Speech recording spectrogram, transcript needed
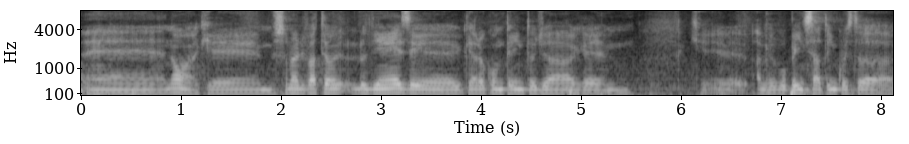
Eh, no, che sono arrivato all'Udinese che ero contento già che che avevo pensato in questa,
